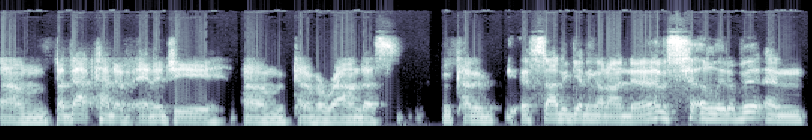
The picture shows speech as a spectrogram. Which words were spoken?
Um, but that kind of energy um, kind of around us we kind of started getting on our nerves a little bit and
